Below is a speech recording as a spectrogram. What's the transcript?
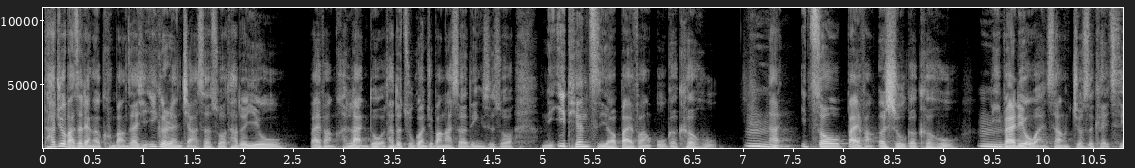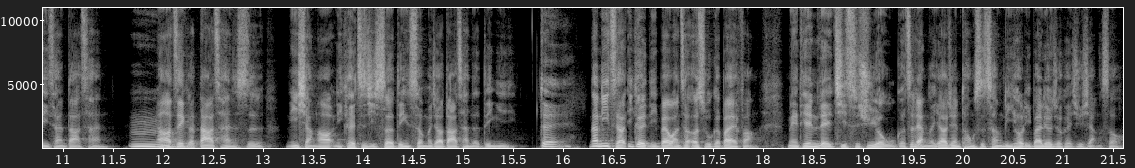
他就把这两个捆绑在一起。一个人假设说他对业务拜访很懒惰，他的主管就帮他设定是说，你一天只要拜访五个客户，嗯，那一周拜访二十五个客户，嗯礼拜六晚上就是可以吃一餐大餐。嗯，然后这个大餐是你想要，你可以自己设定什么叫大餐的定义。对，那你只要一个礼拜完成二十五个拜访，每天累计持续有五个，这两个要件同时成立以后，礼拜六就可以去享受。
